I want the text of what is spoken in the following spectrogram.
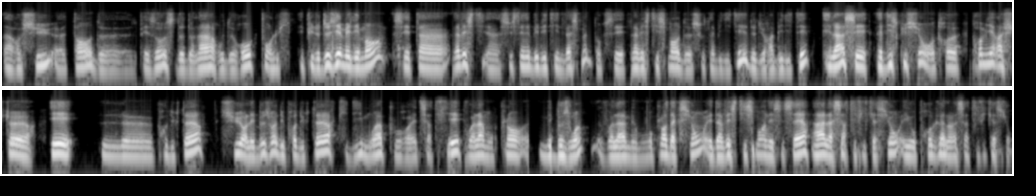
a reçu tant de pesos, de dollars ou d'euros pour lui. Et puis le deuxième élément, c'est un, un sustainability investment, donc c'est l'investissement de soutenabilité, de durabilité. Et là, c'est la discussion entre premier acheteur et le producteur sur les besoins du producteur qui dit, moi, pour être certifié, voilà mon plan, mes besoins, voilà mon plan d'action et d'investissement nécessaire à la certification et au progrès dans la certification.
